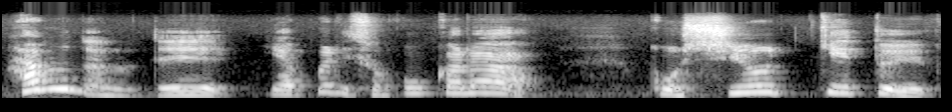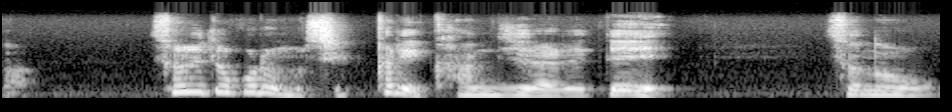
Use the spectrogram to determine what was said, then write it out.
ハムなので、やっぱりそこから、こう、塩気というか、そういうところもしっかり感じられて、その、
